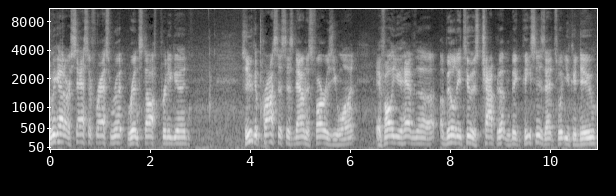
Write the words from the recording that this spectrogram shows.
So we got our sassafras root rinsed off pretty good. So you could process this down as far as you want. If all you have the ability to is chop it up in big pieces, that's what you could do.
